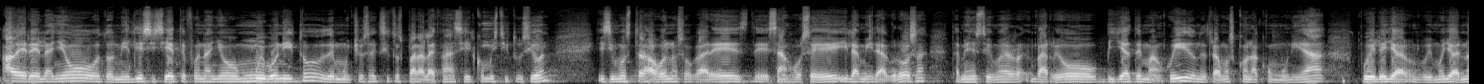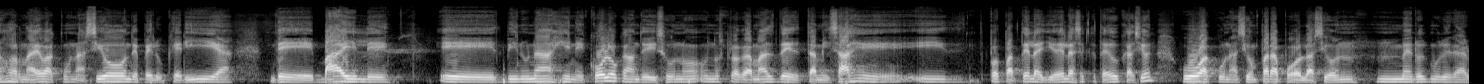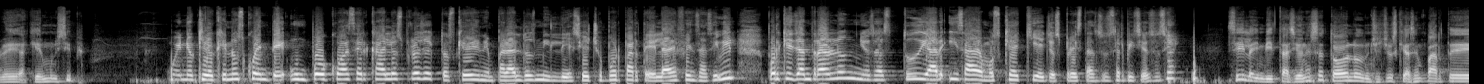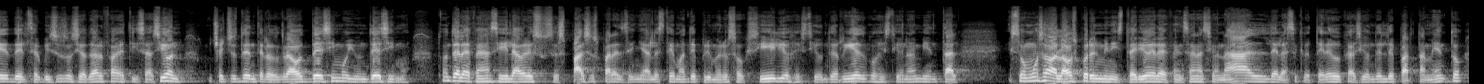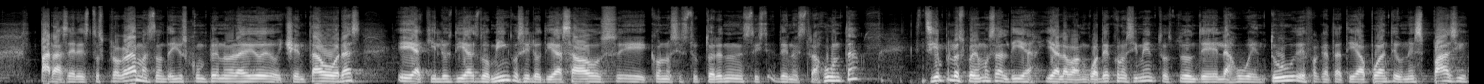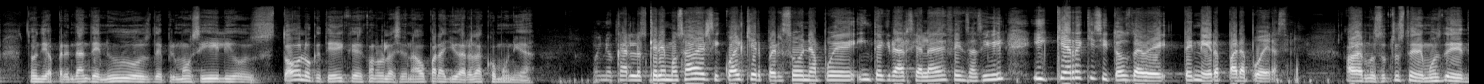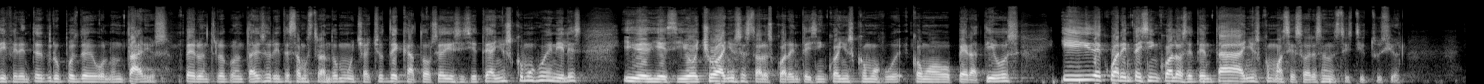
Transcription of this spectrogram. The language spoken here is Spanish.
A ver, el año 2017 fue un año muy bonito, de muchos éxitos para la civil como institución. Hicimos trabajo en los hogares de San José y La Milagrosa. También estuvimos en el barrio Villas de Manjuí, donde trabajamos con la comunidad. Pudimos llevar una jornada de vacunación, de peluquería, de baile. Eh, vino una ginecóloga donde hizo unos programas de tamizaje y por parte de la ayuda de la Secretaría de Educación hubo vacunación para población menos vulnerable aquí en el municipio. Bueno, quiero que nos cuente un poco acerca de los proyectos que vienen para el 2018 por parte de la Defensa Civil, porque ya entraron los niños a estudiar y sabemos que aquí ellos prestan su servicio social. Sí, la invitación es a todos los muchachos que hacen parte del Servicio Social de Alfabetización, muchachos de entre los grados décimo y undécimo, donde la Defensa Civil abre sus espacios para enseñarles temas de primeros auxilios, gestión de riesgo, gestión ambiental. Somos avalados por el Ministerio de la Defensa Nacional, de la Secretaría de Educación del Departamento, para hacer estos programas, donde ellos cumplen un horario de 80 horas, eh, aquí los días domingos y los días sábados eh, con los instructores de nuestra Junta siempre los ponemos al día y a la vanguardia de conocimientos, donde la juventud de Facatativa puedan tener un espacio donde aprendan de nudos, de primosilios, todo lo que tiene que ver con relacionado para ayudar a la comunidad. Bueno, Carlos, queremos saber si cualquier persona puede integrarse a la defensa civil y qué requisitos debe tener para poder hacerlo. A ver, nosotros tenemos de diferentes grupos de voluntarios, pero entre los voluntarios ahorita estamos mostrando muchachos de 14 a 17 años como juveniles y de 18 años hasta los 45 años como, como operativos y de 45 a los 70 años como asesores a nuestra institución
